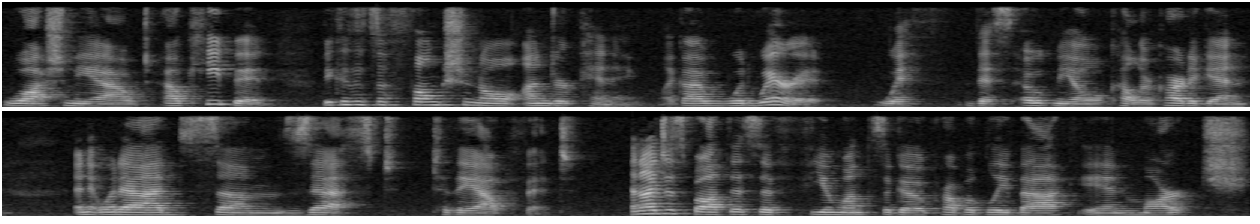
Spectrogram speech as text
wash me out, I'll keep it because it's a functional underpinning. Like I would wear it with this oatmeal color cardigan and it would add some zest to the outfit. And I just bought this a few months ago, probably back in March,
